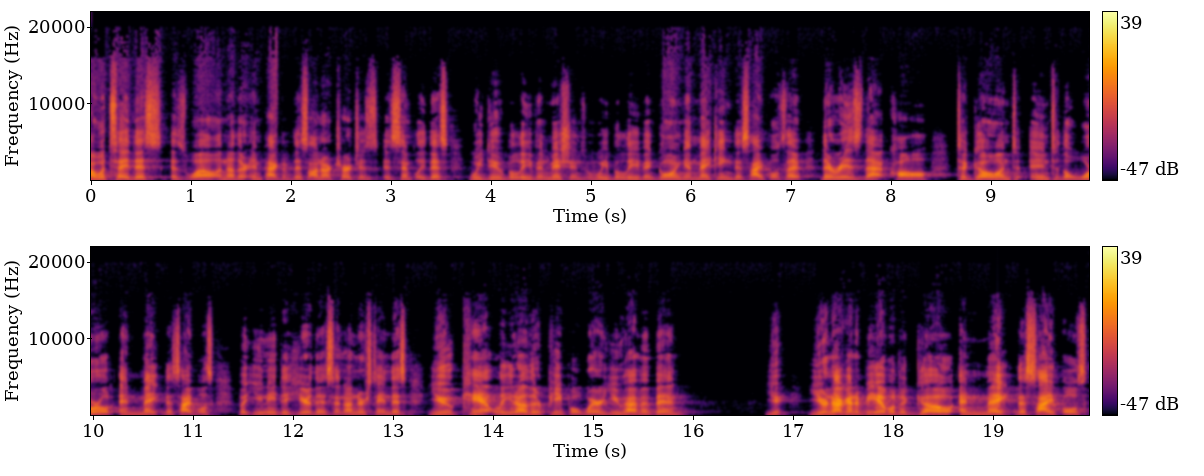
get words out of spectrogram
I would say this as well. Another impact of this on our church is, is simply this. We do believe in missions. We believe in going and making disciples. There, there is that call to go into, into the world and make disciples. But you need to hear this and understand this. You can't lead other people where you haven't been. You, you're not going to be able to go and make disciples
